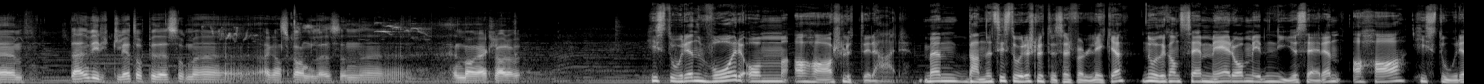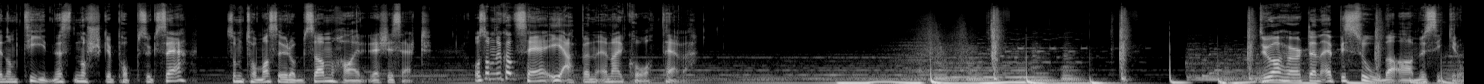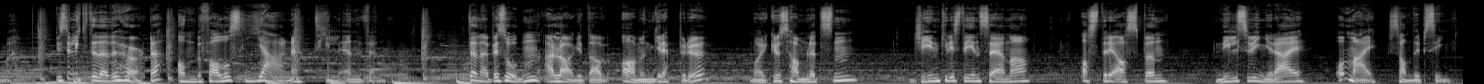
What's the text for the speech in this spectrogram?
det er en virkelighet oppi det som eh, er ganske annerledes enn en mange er klar over. Historien vår om a-ha slutter her. Men bandets historie slutter selvfølgelig ikke. Noe du kan se mer om i den nye serien A-ha historien om tidenes norske popsuksess, som Thomas Robsam har regissert. Og som du kan se i appen NRK TV. Du har hørt en episode av Musikkrommet. Hvis du likte det du hørte, anbefal oss gjerne til en venn. Denne episoden er laget av Amund Grepperud, Markus Hamletsen, Jean Kristin Sena, Astrid Aspen, Nils Vingerei og meg, Sandeep Singh.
